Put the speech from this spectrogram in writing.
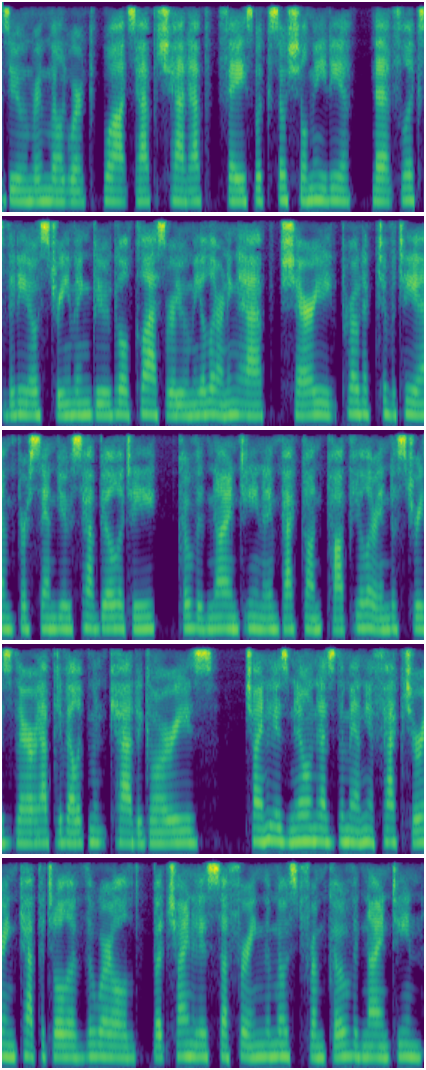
Zoom Remote Work, WhatsApp Chat App, Facebook Social Media, Netflix Video Streaming, Google Classroom e Learning App, Sherry Productivity Ampersand Usability, COVID 19 Impact on Popular Industries, their app development categories. China is known as the manufacturing capital of the world, but China is suffering the most from COVID 19.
